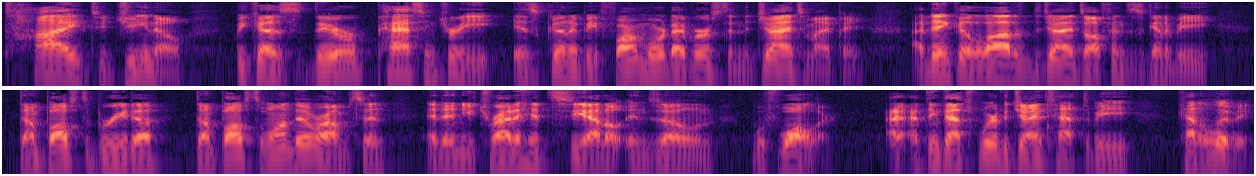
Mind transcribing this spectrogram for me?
tied to Geno because their passing tree is going to be far more diverse than the Giants, in my opinion. I think a lot of the Giants' offense is going to be dump offs to Breida, dump offs to Wan'Dale Robinson, and then you try to hit Seattle in zone with Waller. I, I think that's where the Giants have to be kind of living.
